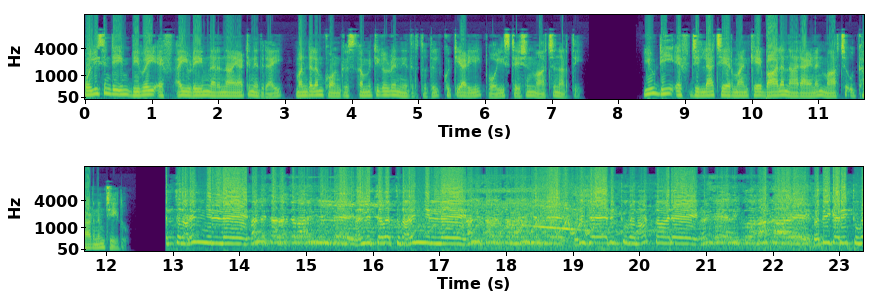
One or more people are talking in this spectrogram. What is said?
പോലീസിന്റെയും ഡിവൈഎഫ്ഐയുടെയും നരനായാട്ടിനെതിരായി മണ്ഡലം കോൺഗ്രസ് കമ്മിറ്റികളുടെ നേതൃത്വത്തിൽ കുറ്റിയാടിയിൽ പോലീസ് സ്റ്റേഷൻ മാർച്ച് നടത്തി. യു ഡി എഫ് ജില്ലാ ചെയർമാൻ കെ ബാലനാരായണൻ മാർച്ച് ഉദ്ഘാടനം ചെയ്തു. അറിഞ്ഞില്ലേ തല്ലിച്ചതച്ചതറിഞ്ഞില്ലേ പ്രതിഷേധിക്കുക നാട്ടാരെ. പ്രതികരിക്കുക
